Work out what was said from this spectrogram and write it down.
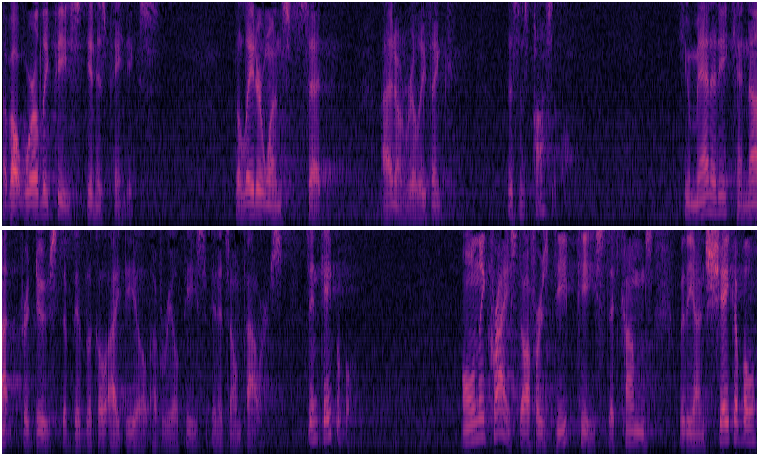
about worldly peace in his paintings. The later ones said, I don't really think this is possible. Humanity cannot produce the biblical ideal of real peace in its own powers. It's incapable. Only Christ offers deep peace that comes with the unshakable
